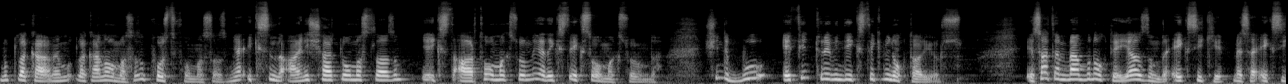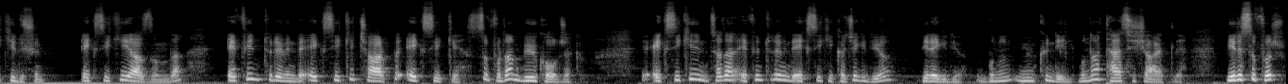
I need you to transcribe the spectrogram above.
mutlaka ve mutlaka ne olması lazım? Pozitif olması lazım. Yani ikisinin de aynı işaretli olması lazım. Ya ikisi de artı olmak zorunda ya da ikisi de eksi olmak zorunda. Şimdi bu f'in türevinde x'teki bir nokta arıyoruz. E zaten ben bu noktayı yazdığımda eksi 2 mesela eksi 2 düşün. Eksi 2 yazdığımda f'in türevinde eksi 2 çarpı eksi 2 sıfırdan büyük olacak. E, eksi 2'nin zaten f'in türevinde eksi 2 kaça gidiyor? 1'e gidiyor. Bunun mümkün değil. Bunlar ters işaretli. Biri 0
